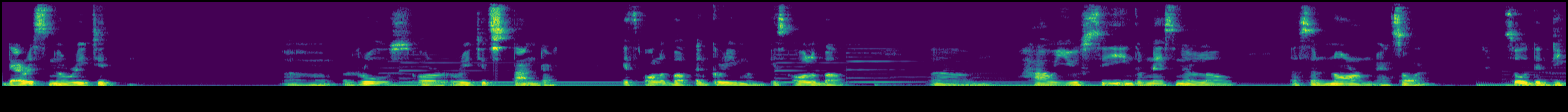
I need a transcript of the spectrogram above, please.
there is no rigid uh, rules or rigid standard. It's all about agreement. It's all about um, how you see international law as a norm and so on. So the de-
